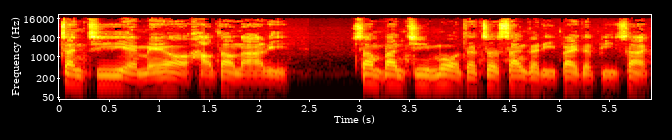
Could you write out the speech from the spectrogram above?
战绩也没有好到哪里。上半季末的这三个礼拜的比赛，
